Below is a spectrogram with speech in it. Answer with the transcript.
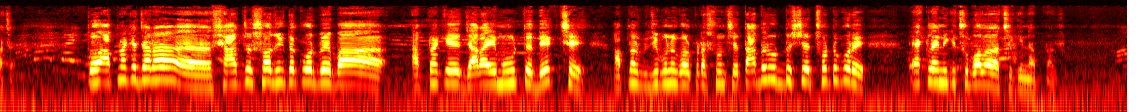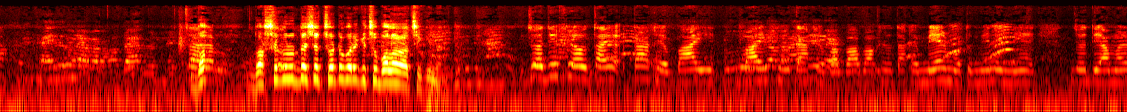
আচ্ছা তো আপনাকে যারা সাহায্য সহযোগিতা করবে বা আপনাকে যারা এই মুহূর্তে দেখছে আপনার জীবনের গল্পটা শুনছে তাদের উদ্দেশ্যে ছোট করে এক লাইনে কিছু বলার আছে কিনা আপনার? দর্শকের উদ্দেশ্যে ছোট করে কিছু বলার আছে কিনা? যদি কেউ তাকে ভাই ভাই কেউ তাকে বা বাবা কেউ তাকে মেয়ের মতো মেনে নিয়ে, যদি আমার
